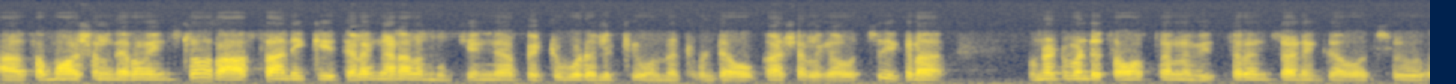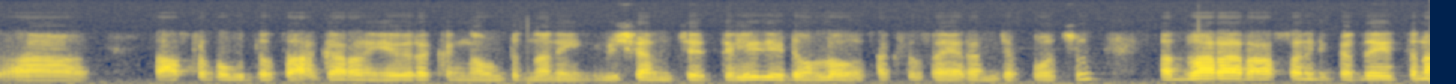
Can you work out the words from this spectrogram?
ఆ సమావేశాలు నిర్వహించడం రాష్ట్రానికి తెలంగాణలో ముఖ్యంగా పెట్టుబడులకి ఉన్నటువంటి అవకాశాలు కావచ్చు ఇక్కడ ఉన్నటువంటి సంస్థలను విస్తరించడానికి కావచ్చు ఆ రాష్ట్ర ప్రభుత్వ సహకారం ఏ రకంగా ఉంటుందని విషయాన్ని తెలియజేయడంలో సక్సెస్ అయ్యారని చెప్పవచ్చు. తద్వారా రాష్ట్రానికి పెద్ద ఎత్తున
